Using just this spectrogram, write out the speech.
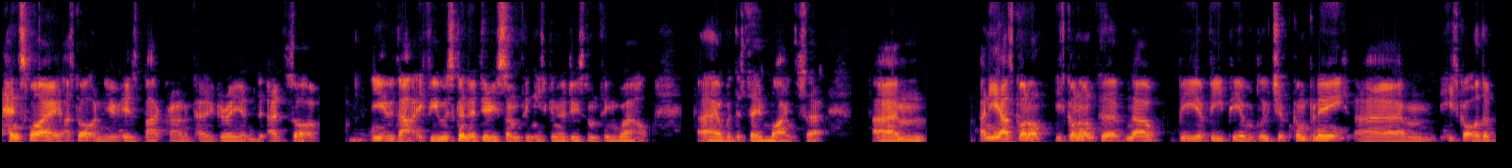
hence why I sort of knew his background and pedigree, and I sort of knew that if he was going to do something, he's going to do something well uh, with the same mindset. Um, and he has gone on. He's gone on to now be a VP of a blue chip company. Um, he's got other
